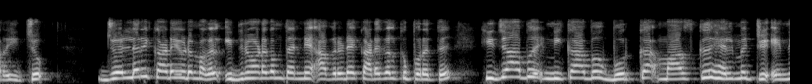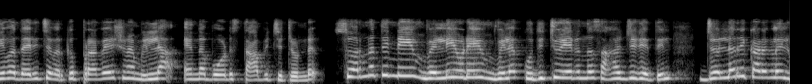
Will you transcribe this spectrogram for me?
അറിയിച്ചു. ജ്വല്ലറി കടയുടമകൾ ഇതിനോടകം തന്നെ അവരുടെ കടകൾക്ക് പുറത്ത് ഹിജാബ് നിക്കാബ് ബുർക്ക മാസ്ക് ഹെൽമറ്റ് എന്നിവ ധരിച്ചവർക്ക് പ്രവേശനമില്ല എന്ന ബോർഡ് സ്ഥാപിച്ചിട്ടുണ്ട്. സ്വർണത്തിന്റെയും വെള്ളിയുടെയും വില കുതിച്ചുയരുന്ന സാഹചര്യത്തിൽ ജ്വല്ലറി കടകളിൽ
